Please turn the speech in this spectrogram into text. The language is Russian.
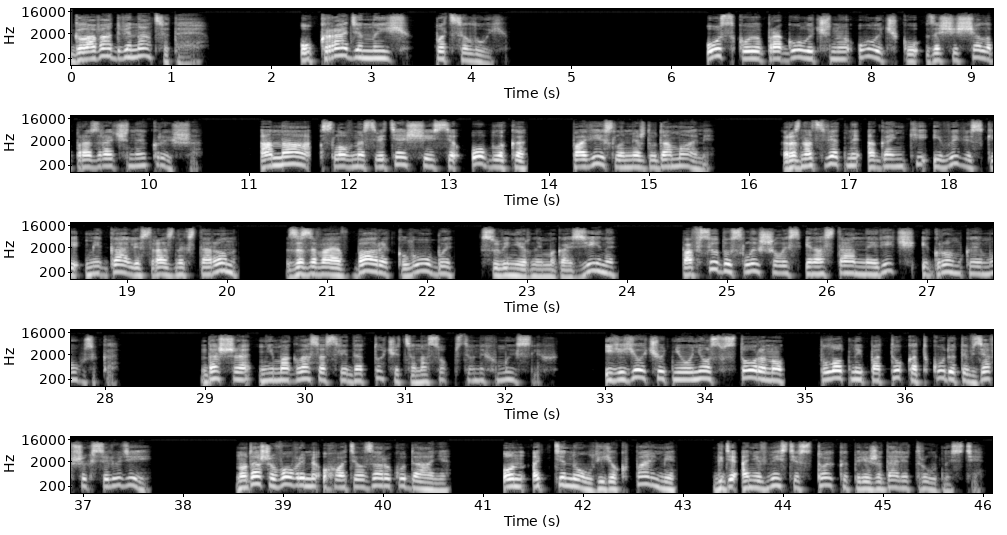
Глава двенадцатая. Украденный поцелуй. Узкую прогулочную улочку защищала прозрачная крыша. Она, словно светящееся облако, повисла между домами. Разноцветные огоньки и вывески мигали с разных сторон, зазывая в бары, клубы, сувенирные магазины. Повсюду слышалась иностранная речь и громкая музыка. Даша не могла сосредоточиться на собственных мыслях, и ее чуть не унес в сторону плотный поток откуда-то взявшихся людей. Но Даша вовремя ухватил за руку Даня. Он оттянул ее к пальме, где они вместе стойко пережидали трудности.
